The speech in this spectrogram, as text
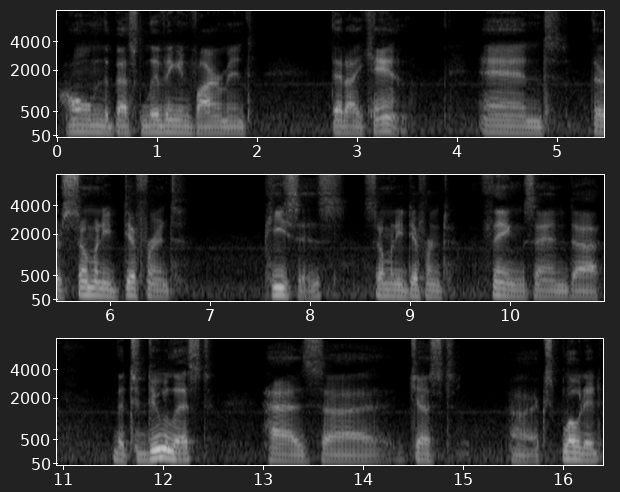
home, the best living environment that I can. And there's so many different pieces so many different things. And uh, the to do list has uh, just uh, exploded.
